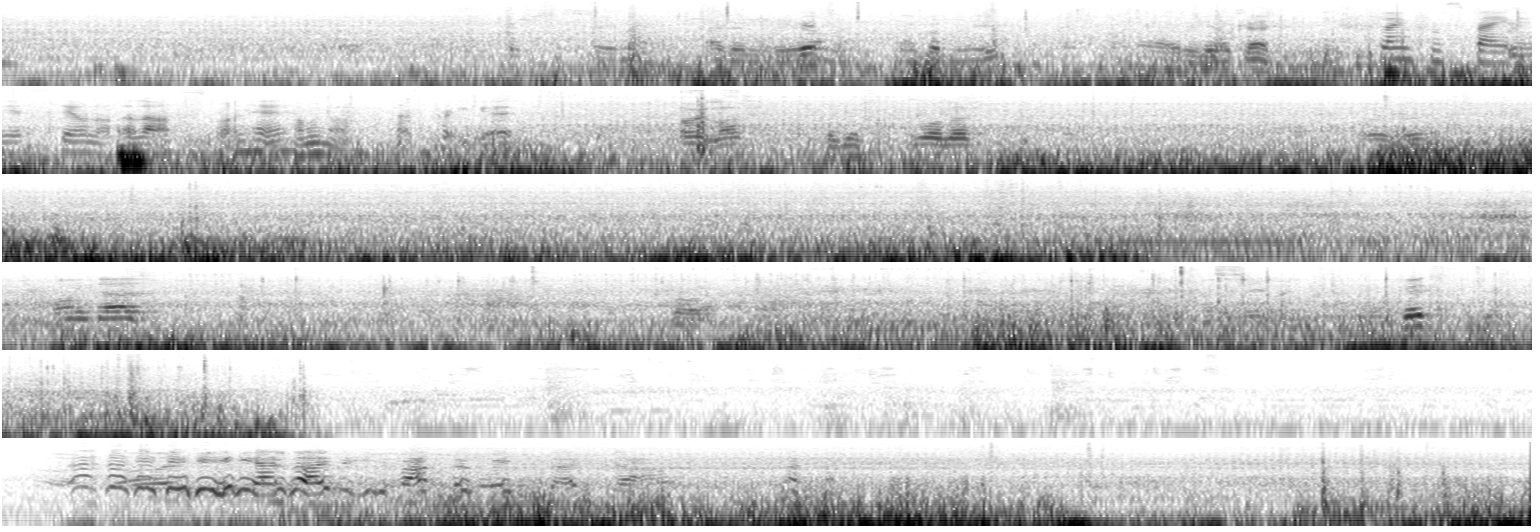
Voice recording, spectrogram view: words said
I didn't do it. No good with you. you okay? You've flown from Spain and you're still not the last one here. I'm I not? That's pretty good. Alright, lad. Come on then. I like that you found the window down.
